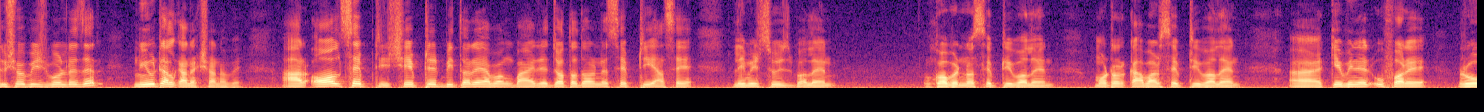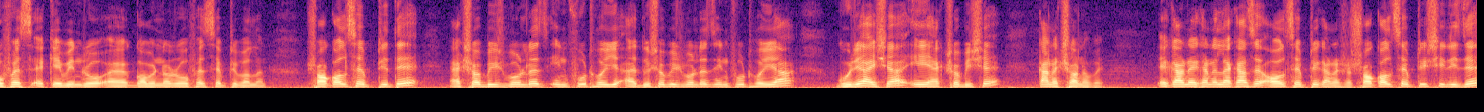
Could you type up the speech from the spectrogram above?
দুশো বিশ ভোল্টেজের নিউট্রাল কানেকশান হবে। আর অল সেফটি সেফটির ভিতরে এবং বাইরে যত ধরনের সেফটি আছে লিমিট সুইচ বলেন গভর্নর সেফটি বলেন মোটর কাভার সেফটি বলেন কেবিনের উপরে রোফেস কেবিন রো গভর্নর রোফেস সেফটি বলেন, সকল সেফটিতে একশো বিশ ভোল্টেজ ইনপুট হইয়া দুশো বিশ ভোল্টেজ ইনপুট হইয়া ঘুরে আইসা এই একশো বিশে কানেকশন হবে। এ কারণে এখানে লেখা আছে অল সেফটি কানেকশন সকল সেফটি সিরিজে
